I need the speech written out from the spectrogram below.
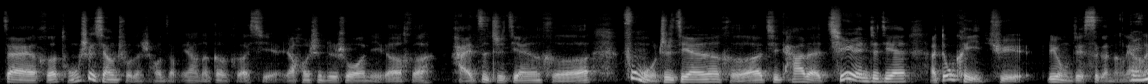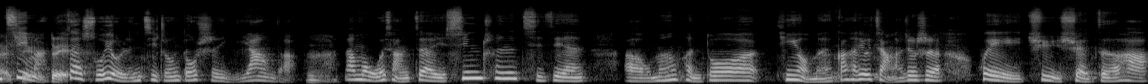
在和同事相处的时候，怎么样的更和谐？然后甚至说你的和孩子之间、和父母之间、和其他的亲人之间啊，都可以去利用这四个能量。人际嘛，对，在所有人际中都是一样的。嗯，那么我想在新春期间，呃，我们很多听友们刚才又讲了，就是会去选择哈。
